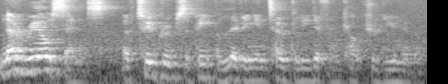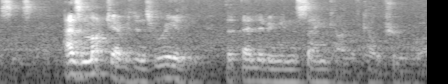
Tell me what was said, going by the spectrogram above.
no real sense of two groups of people living in totally different cultural universes. As much evidence, really, that they're living in the same kind of cultural world.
